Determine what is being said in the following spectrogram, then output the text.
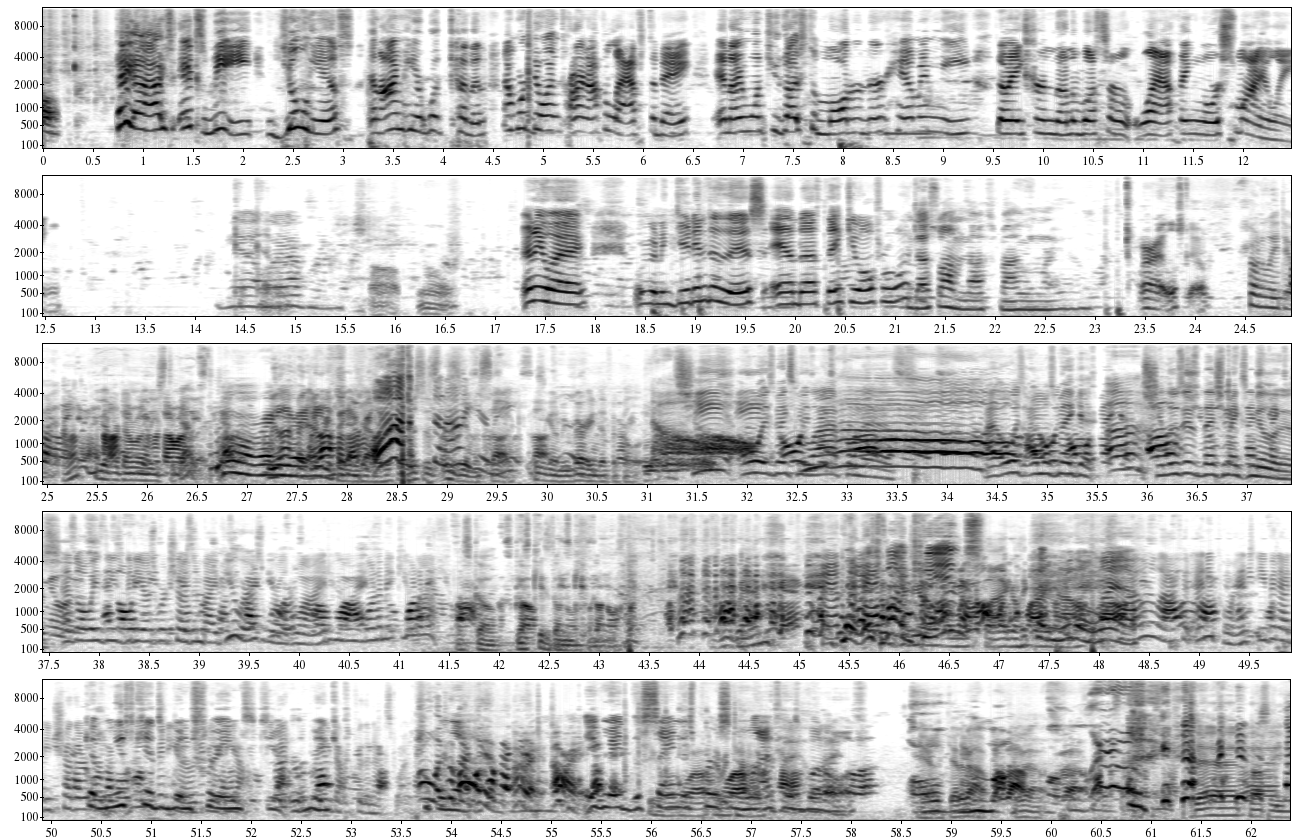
Hey guys, it's me, Julius, and I'm here with Kevin, and we're doing Try Not to Laugh today. And I want you guys to monitor him and me to make sure none of us are laughing or smiling. Yeah, Kevin. whatever. Stop. No. Anyway, we're gonna get into this, and uh, thank you all for watching. That's why I'm not smiling right now. All right, let's go. Totally do it. I don't think we've ever done one of these together. Alrighty, We laugh at everything together, Ah! so this is, this is gonna suck. This is gonna be very difficult. No. She always makes me laugh from this. I always almost make it. She loses, then she makes me lose. As always, these videos were chosen by viewers worldwide who want to make you laugh. Let's go. These kids don't know what funny is. Wait, it's my kids? Kevin, we don't laugh. Smile laugh at any point, even at each other. Kevin, or these kids have been be trained to But we'll be reach back for the next one. Oh, I come back in. Alright, alright. They've made the sanest person laugh his butt off. Yeah, get it out. Get it out. Dead puppy.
